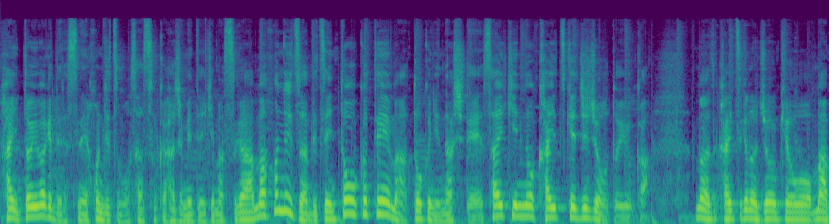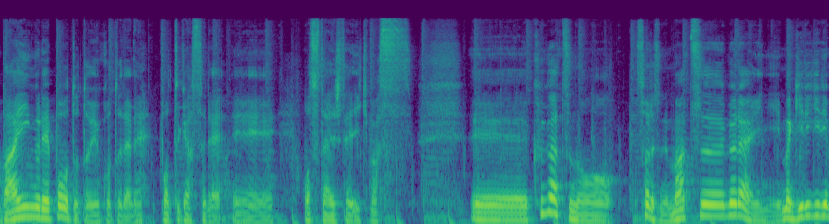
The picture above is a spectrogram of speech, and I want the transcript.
はい。というわけでですね、本日も早速始めていきますが、まあ本日は別にトークテーマは特になしで、最近の買い付け事情というか、まあ買い付けの状況を、まあバイングレポートということでね、ポッドキャストで、えー、お伝えしていきます。えー、9月の、そうですね、末ぐらいに、まあギリギリ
